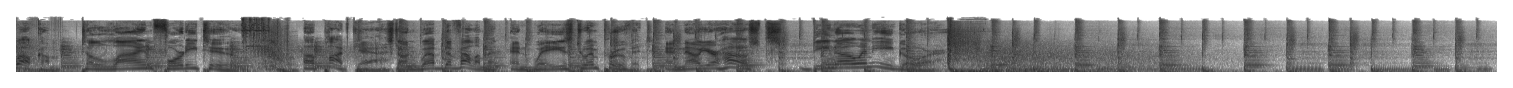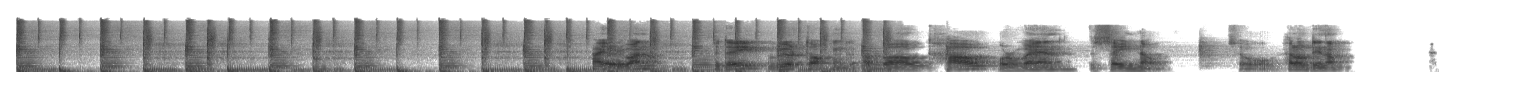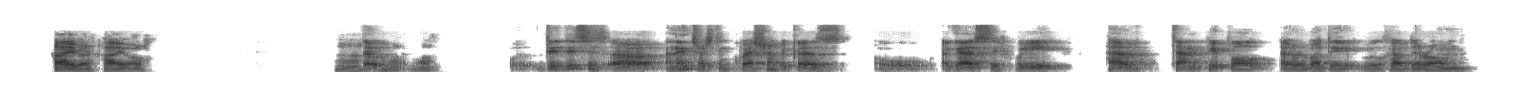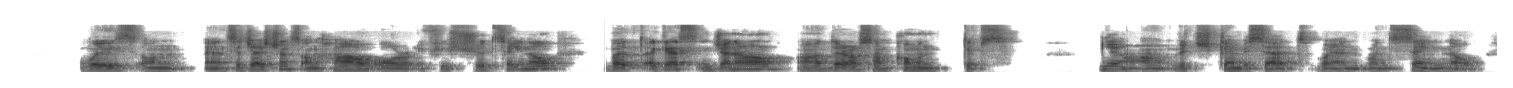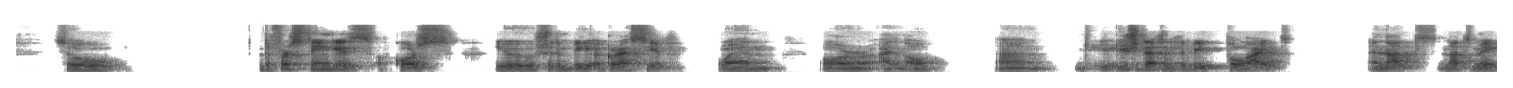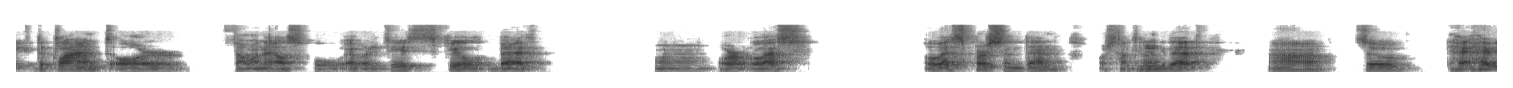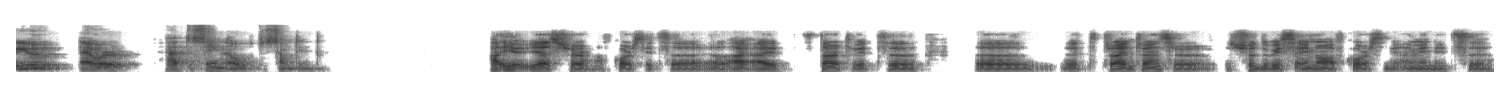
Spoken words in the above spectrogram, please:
Welcome to Line 42, a podcast on web development and ways to improve it. And now your hosts, Dino and Igor. Hi everyone. Today we are talking about how or when to say no. So, hello Dino. Hi Igor, hi all. Uh, So, well, th- this is uh, an interesting question because oh, I guess if we have 10 people, everybody will have their own ways on and suggestions on how or if you should say no. But I guess in general, uh, there are some common tips yeah, uh, which can be said when when saying no. So the first thing is, of course, you shouldn't be aggressive when, or I don't know, um, you, you should definitely be polite and not not make the client or someone else, whoever it is, feel bad uh, or less less person than or something yeah. like that. Uh, so ha- have you ever had to say no to something? Uh, ye- yes, sure, of course. It's uh, I I start with uh, uh, with trying to answer. Should we say no? Of course. I mean, it's uh,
